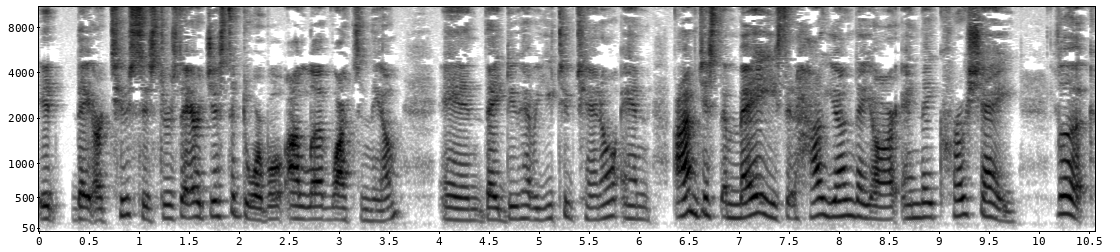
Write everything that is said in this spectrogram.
It, they are two sisters. They are just adorable. I love watching them. And they do have a YouTube channel. And I'm just amazed at how young they are. And they crochet. Look,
